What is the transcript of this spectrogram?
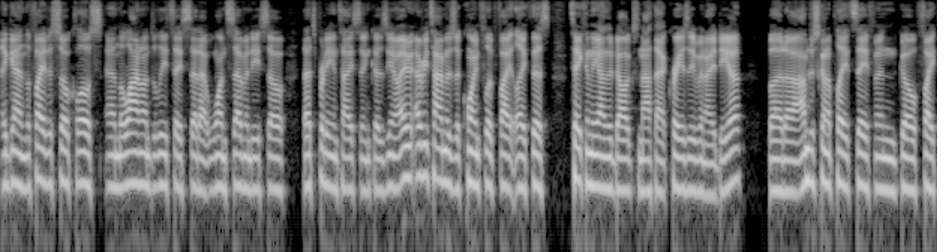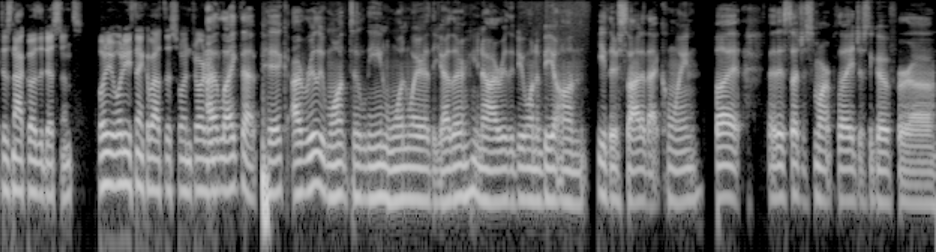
again, the fight is so close, and the line on Dolidze set at 170, so that's pretty enticing because you know every time there's a coin flip fight like this, taking the underdog's not that crazy of an idea. But uh, I'm just gonna play it safe and go. Fight does not go the distance. What do you What do you think about this one, Jordan? I like that pick. I really want to lean one way or the other. You know, I really do want to be on either side of that coin, but that is such a smart play just to go for uh,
